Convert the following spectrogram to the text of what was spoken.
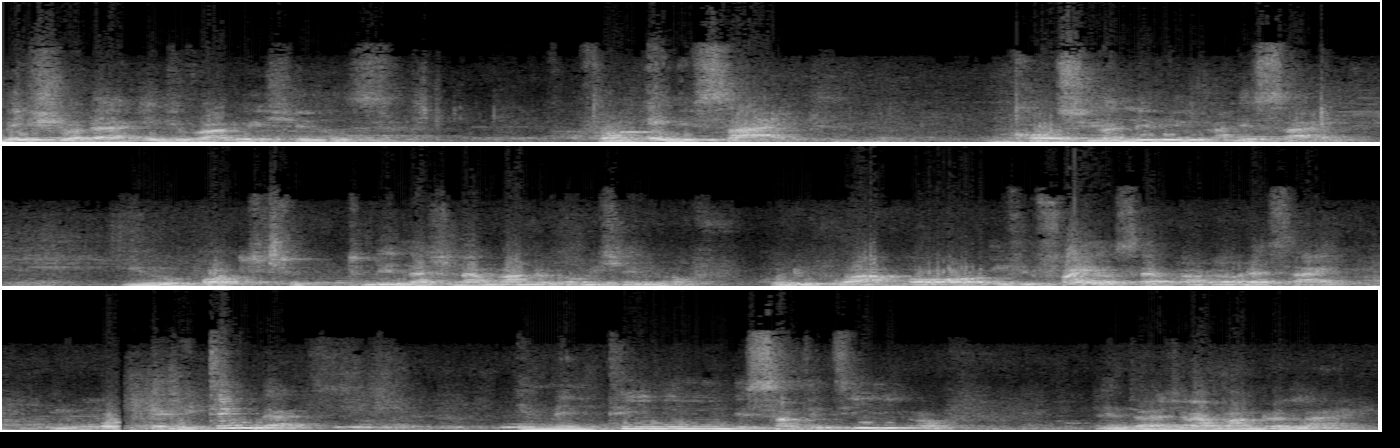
Make sure that any violations from any side, because you are living at this side, you report to, to the National Boundary Commission of Cote d'Ivoire, or if you find yourself on the other side, you report. We think that in maintaining the sanctity of the international boundary line,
